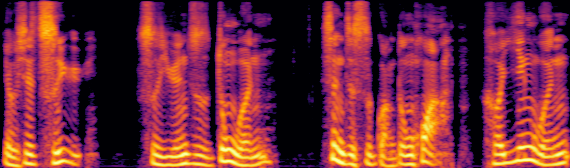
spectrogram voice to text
有些词语是源自中文，甚至是广东话和英文。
